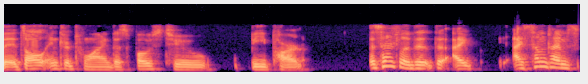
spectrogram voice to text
it's all intertwined. They're supposed to be part. Essentially, the, the, I I sometimes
